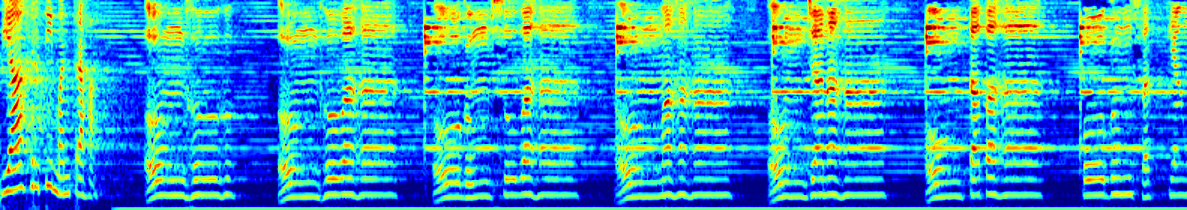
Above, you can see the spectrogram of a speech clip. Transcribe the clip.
व्याहृतिमन्त्रः। ॐ भूः ॐ भुवः ॐ सुवः ॐ महः ॐ जनः ॐ तपः ॐ सत्यम्।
